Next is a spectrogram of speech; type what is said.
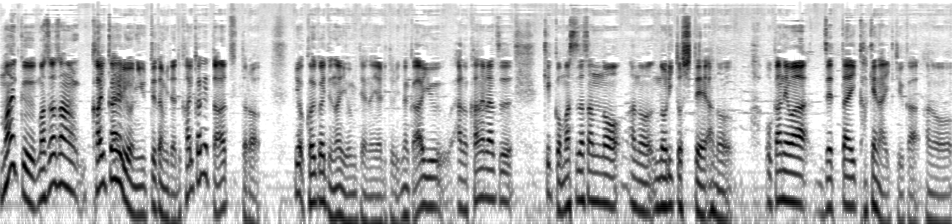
マイク、増田さん、買い替えるように言ってたみたいで、買い替えたっつったら、いや、買い替えてないよ、みたいなやりとり。なんか、ああいう、あの、必ず、結構、増田さんの、あの、ノリとして、あの、お金は絶対かけないっていうか、あの、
